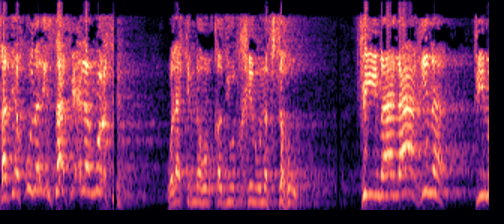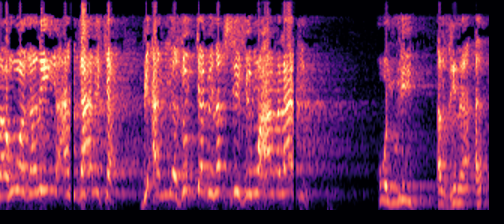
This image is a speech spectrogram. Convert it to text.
قد يكون الإنسان فعلا معسر. ولكنه قد يدخل نفسه. فيما لا غنى فيما هو غني عن ذلك بأن يزج بنفسه في معاملاته هو يريد الغناء,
